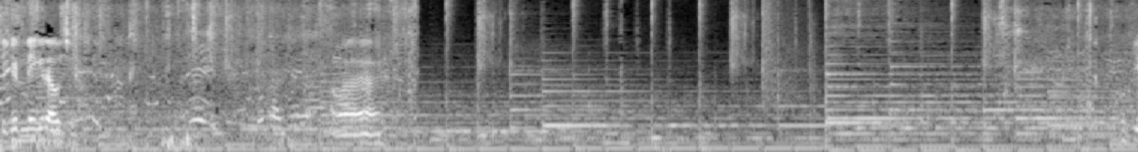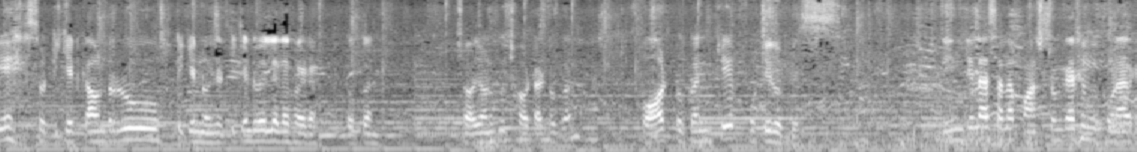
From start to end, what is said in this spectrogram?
ଟିକେଟ୍ ନେଇକିରି ଆଉଛି ଆମେ ओके सो टिकेट काउंटर रु टिकेट नौ टिकेट बेले देखो एटा टोकन छः जन को छटा टोकन पर टोकन के फोर्टी रुपीज़ दिन देला साला पाँच टंकार कोणार्क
